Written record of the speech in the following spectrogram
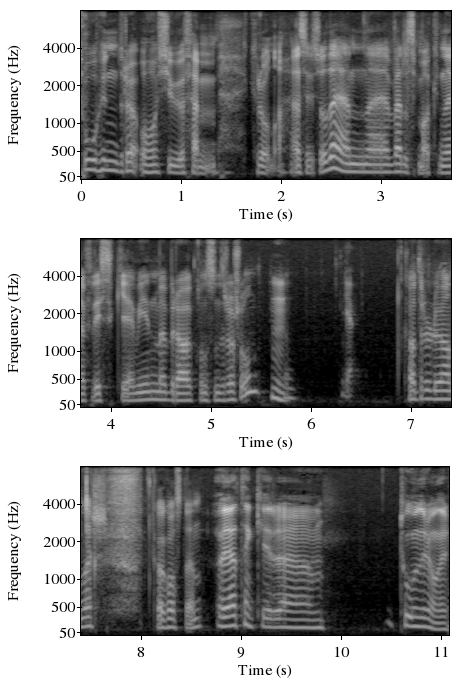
225 kroner. Jeg syns jo det er en eh, velsmakende, frisk vin med bra konsentrasjon. Mm. Hva tror du, Anders? Hva koster den? Jeg tenker uh, 200 kroner.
